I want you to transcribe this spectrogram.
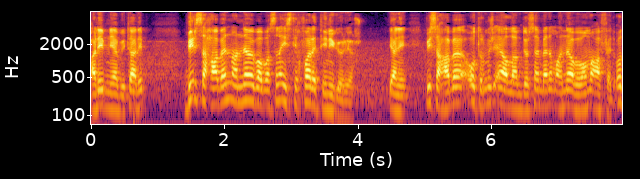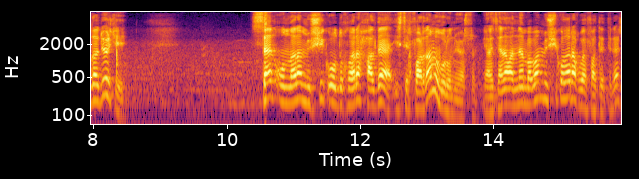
Ali ibn Ebu Talib bir sahabenin anne ve babasına istiğfar ettiğini görüyor. Yani bir sahabe oturmuş ey Allah'ım diyor sen benim anne ve babamı affet. O da diyor ki sen onlara müşrik oldukları halde istiğfarda mı bulunuyorsun? Yani senin annen baban müşrik olarak vefat ettiler.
